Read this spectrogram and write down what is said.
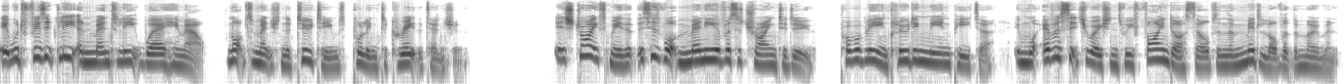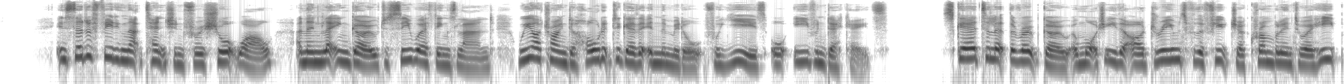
It would physically and mentally wear him out, not to mention the two teams pulling to create the tension. It strikes me that this is what many of us are trying to do, probably including me and Peter, in whatever situations we find ourselves in the middle of at the moment. Instead of feeling that tension for a short while and then letting go to see where things land, we are trying to hold it together in the middle for years or even decades scared to let the rope go and watch either our dreams for the future crumble into a heap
